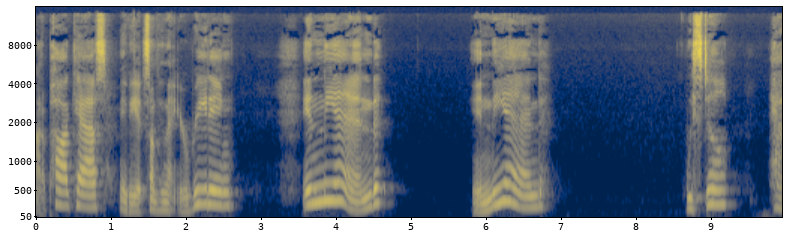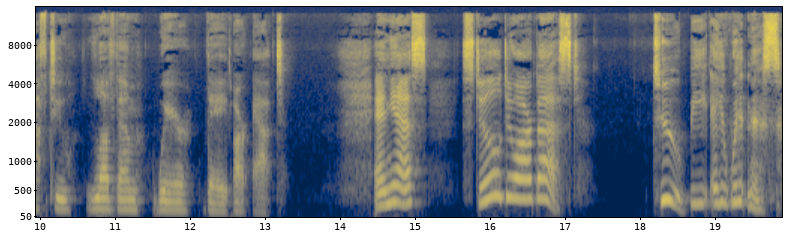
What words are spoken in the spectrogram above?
on a podcast, maybe it's something that you're reading. In the end, in the end, we still have to love them where they are at. And yes, still do our best to be a witness.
